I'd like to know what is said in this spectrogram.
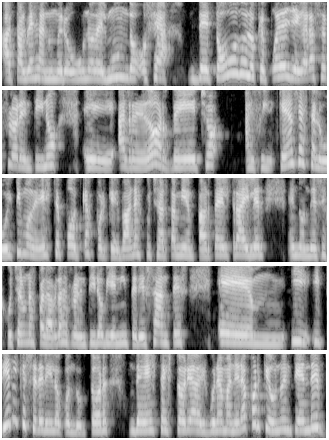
a tal vez la número uno del mundo, o sea, de todo lo que puede llegar a ser Florentino eh, alrededor. De hecho, al fin, quédense hasta lo último de este podcast porque van a escuchar también parte del tráiler en donde se escuchan unas palabras de Florentino bien interesantes em, y, y tiene que ser el hilo conductor de esta historia de alguna manera porque uno entiende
